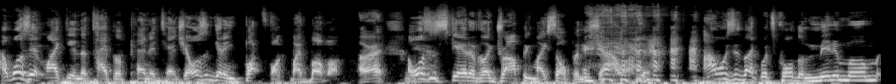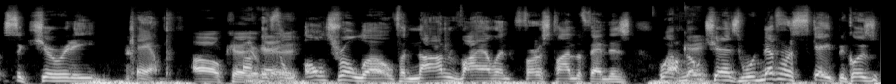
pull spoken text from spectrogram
I wasn't like in the type of penitentiary. I wasn't getting butt fucked by Bubba. All right, I wasn't scared of like dropping my soap in the shower. I was in like what's called a minimum security camp. Okay, Okay. okay. It's an ultra low for non-violent first-time offenders who have no chance, who would never escape because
